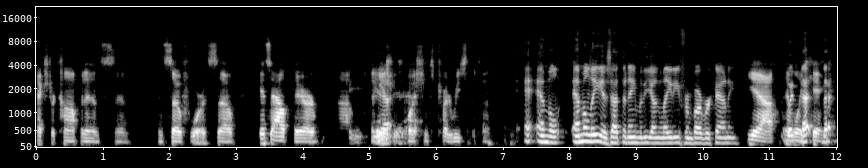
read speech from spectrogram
extra confidence and, and so forth. So it's out there. Um, yeah. your question to try to reach the time. Emily, Emily, is that the name of the young lady from Barbour County? Yeah, Emily that, King. That,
